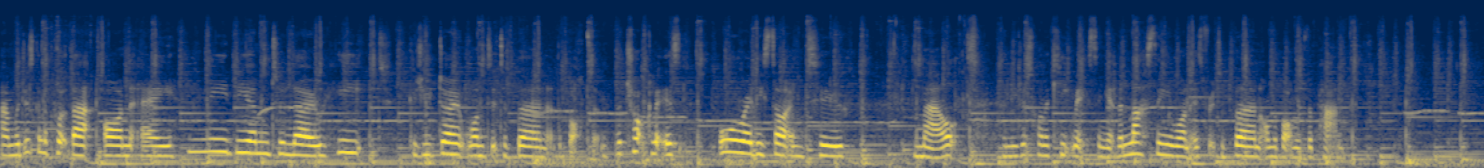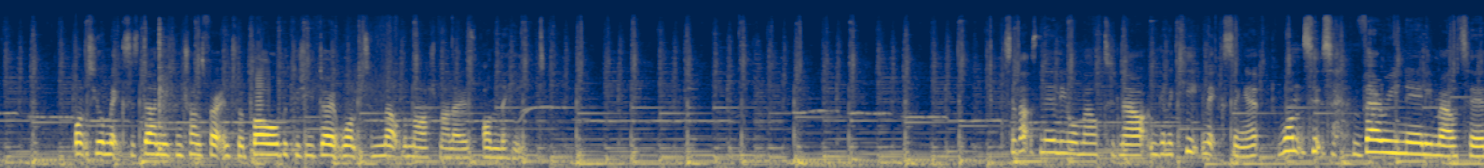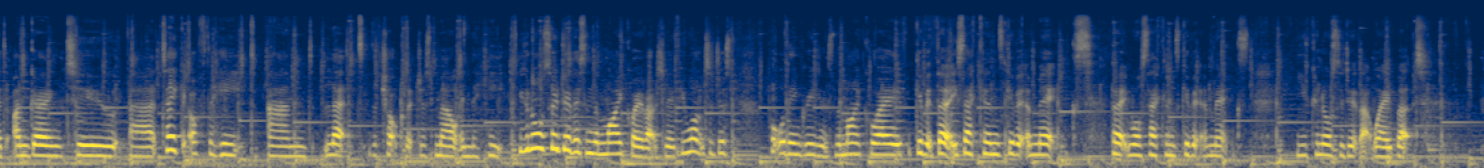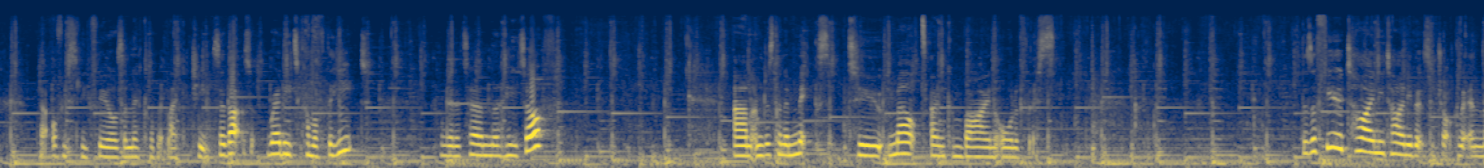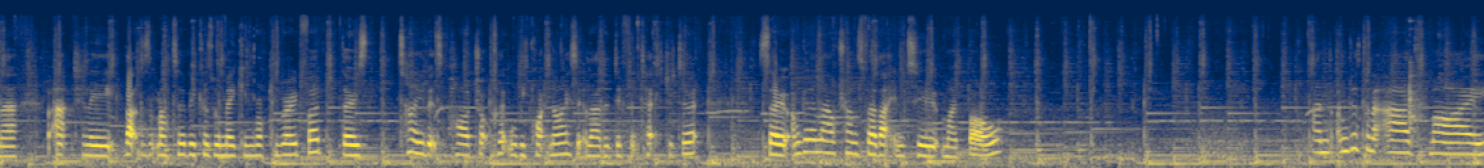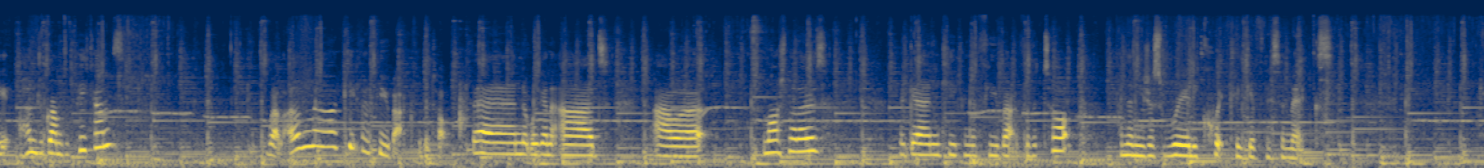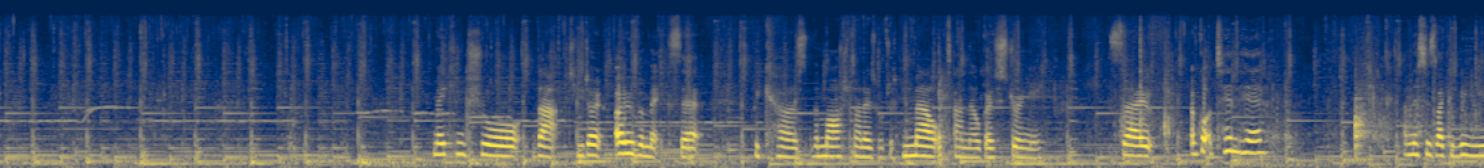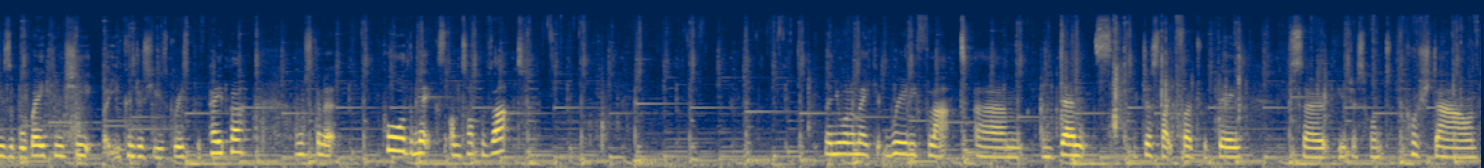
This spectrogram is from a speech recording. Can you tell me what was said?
And we're just going to put that on a medium to low heat because you don't want it to burn at the bottom. The chocolate is already starting to melt and you just want to keep mixing it. The last thing you want is for it to burn on the bottom of the pan. Once your mix is done, you can transfer it into a bowl because you don't want to melt the marshmallows on the heat. So that's nearly all melted now. I'm going to keep mixing it. Once it's very nearly melted, I'm going to uh, take it off the heat and let the chocolate just melt in the heat. You can also do this in the microwave actually. If you want to just put all the ingredients in the microwave, give it 30 seconds, give it a mix, 30 more seconds, give it a mix. You can also do it that way, but that obviously feels a little bit like a cheat. So that's ready to come off the heat. I'm going to turn the heat off and I'm just going to mix to melt and combine all of this. There's a few tiny, tiny bits of chocolate in there, but actually that doesn't matter because we're making Rocky Road fudge. Those tiny bits of hard chocolate will be quite nice, it'll add a different texture to it. So I'm going to now transfer that into my bowl and I'm just going to add my 100 grams of pecans. Well, I'm going to keep a few back for the top. Then we're going to add our marshmallows, again keeping a few back for the top, and then you just really quickly give this a mix. Making sure that you don't over-mix it because the marshmallows will just melt and they'll go stringy. So I've got a tin here and this is like a reusable baking sheet but you can just use greaseproof paper. I'm just going to pour the mix on top of that. Then you want to make it really flat um, and dense just like fudge would be so you just want to push down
